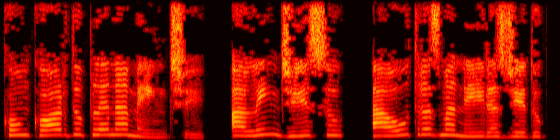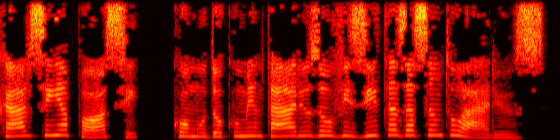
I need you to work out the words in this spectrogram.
Concordo plenamente. Além disso, há outras maneiras de educar sem a posse, como documentários ou visitas a santuários.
